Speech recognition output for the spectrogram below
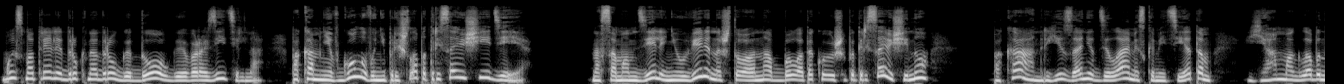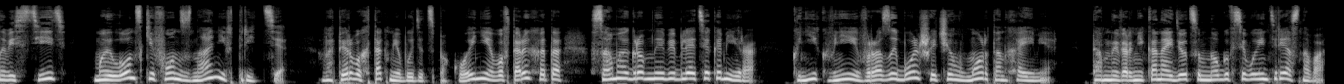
Мы смотрели друг на друга долго и выразительно, пока мне в голову не пришла потрясающая идея. На самом деле не уверена, что она была такой уж и потрясающей, но пока Анри занят делами с комитетом, я могла бы навестить Мейлонский фонд знаний в Тритте. Во-первых, так мне будет спокойнее, во-вторых, это самая огромная библиотека мира — Книг в ней в разы больше, чем в Мортенхейме. Там наверняка найдется много всего интересного.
